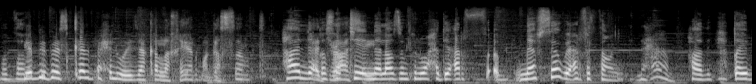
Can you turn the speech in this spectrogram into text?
بالضبط. يبي بس كلمة حلوة جزاك الله خير ما قصرت. هاي اللي. قصدتي إنه لازم كل واحد يعرف نفسه ويعرف الثاني. نعم. هذه. طيب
